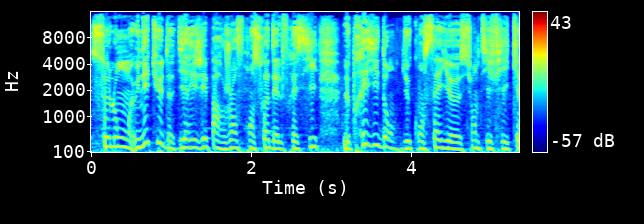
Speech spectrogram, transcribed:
selon une étude dirigée par Jean-François Delfrécy, le président du conseil euh, scientifique.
